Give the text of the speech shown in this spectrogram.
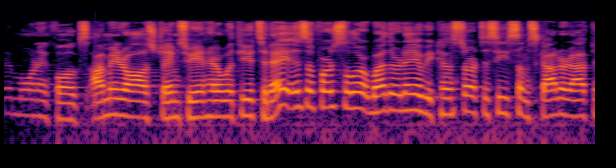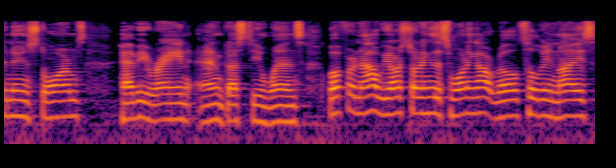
Good morning, folks. I'm meteorologist James Wheaton here with you. Today is the first alert weather day. We can start to see some scattered afternoon storms heavy rain and gusty winds. But for now, we are starting this morning out relatively nice.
